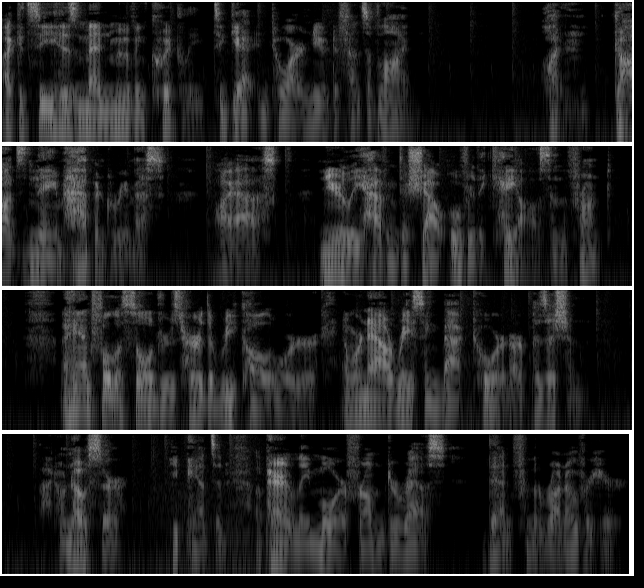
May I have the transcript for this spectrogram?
I could see his men moving quickly to get into our new defensive line. What in God's name happened, Remus? I asked, nearly having to shout over the chaos in the front. A handful of soldiers heard the recall order and were now racing back toward our position. I don't know, sir, he panted, apparently more from duress than from the run over here.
